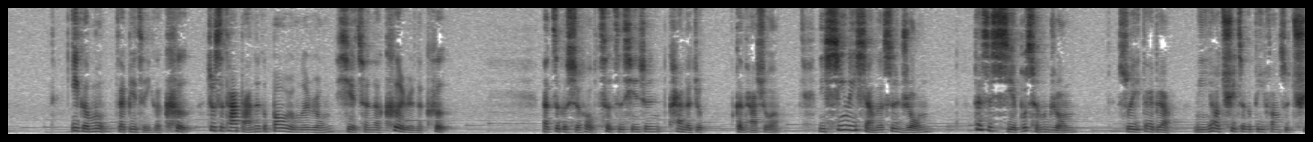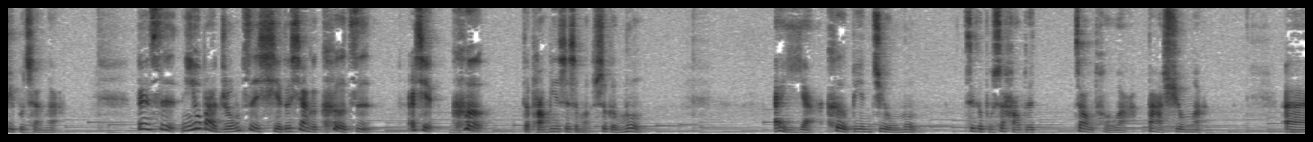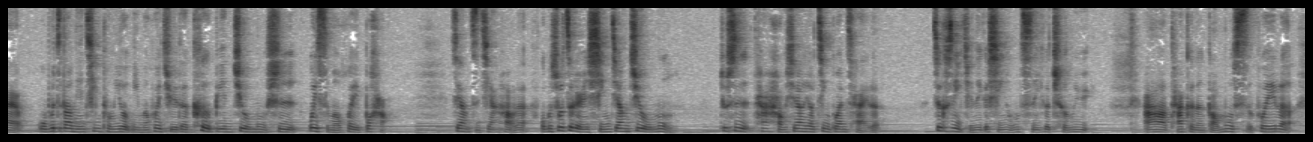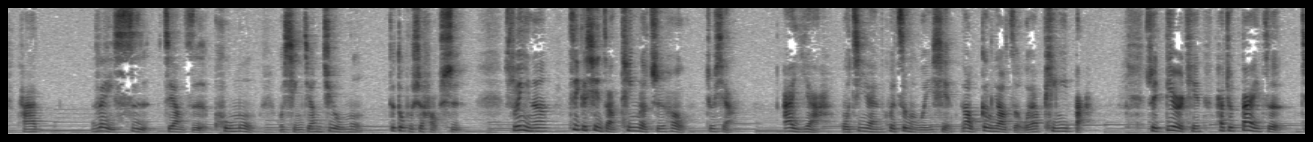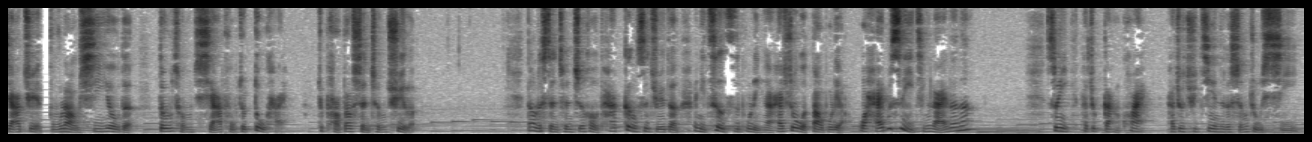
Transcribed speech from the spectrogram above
一个木，再变成一个客，就是他把那个包容的容写成了客人的客。那这个时候，测字先生看了就跟他说：“你心里想的是容，但是写不成容，所以代表你要去这个地方是去不成啊。但是你又把容字写得像个客字，而且。”克的旁边是什么？是个木。哎呀，客边就木，这个不是好的兆头啊，大凶啊！呃，我不知道年轻朋友你们会觉得客边旧木是为什么会不好？这样子讲好了，我们说这个人行将就木，就是他好像要进棺材了。这个是以前的一个形容词，一个成语啊。他可能槁木死灰了，他类似这样子枯木或行将就木，这都不是好事。所以呢，这个县长听了之后就想：哎呀，我既然会这么危险，那我更要走，我要拼一把。所以第二天，他就带着家眷，扶老携幼的，都从霞浦就渡海，就跑到省城去了。到了省城之后，他更是觉得，哎，你测字不灵啊，还说我到不了，我还不是已经来了呢？所以他就赶快，他就去见那个省主席。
